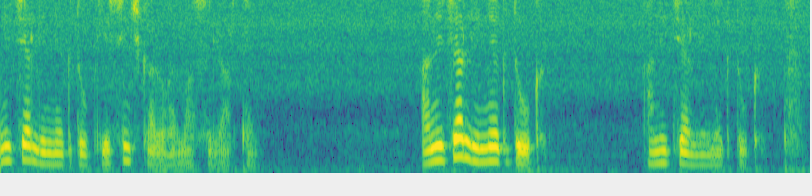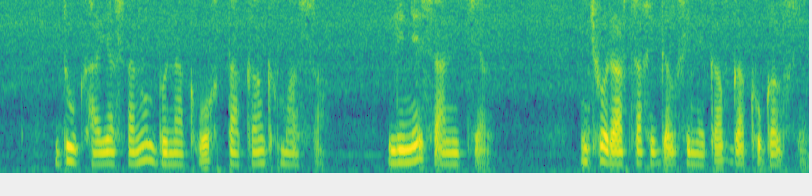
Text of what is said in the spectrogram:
Անիծյալ լինեք դուք, ես ինչ կարող եմ ասել արդեն։ Անիծյալ լինեք դուք, անիծյալ լինեք դուք դուք Հայաստանում բնակվող տականք մասը։ Լինես անիծյալ։ Ինչ որ Արցախի գլխին եկավ, գա քո գլխին։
